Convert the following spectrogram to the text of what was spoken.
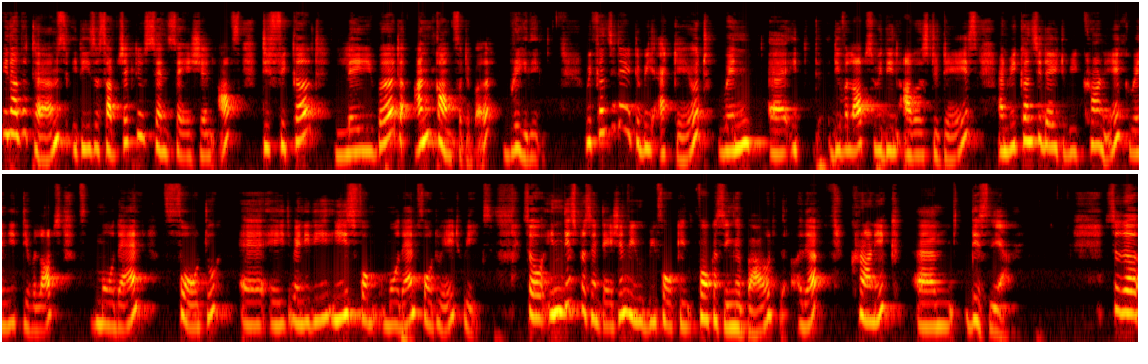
In other terms, it is a subjective sensation of difficult, labored, uncomfortable breathing. We consider it to be acute when uh, it develops within hours to days, and we consider it to be chronic when it develops more than four to uh, eight, when it is for more than four to eight weeks. So in this presentation, we will be focusing about the chronic um, dyspnea. So the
